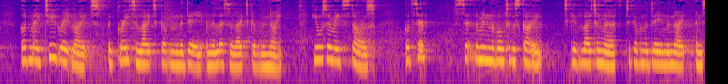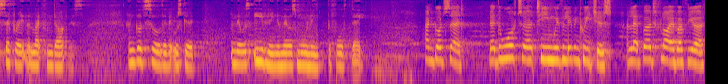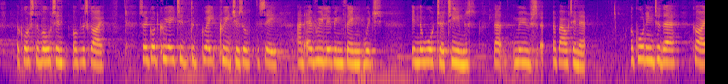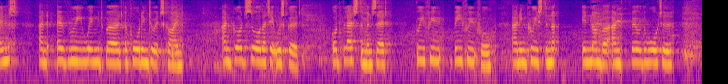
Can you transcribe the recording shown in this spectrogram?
God made two great lights, the greater light to govern the day, and the lesser light to govern the night. He also made stars. God said, Set them in the vault of the sky to give light on earth, to govern the day and the night, and separate the light from darkness. And God saw that it was good. And there was evening and there was morning, the fourth day. And God said, Let the water teem with living creatures, and let birds fly above the earth, across the vaulting of the sky. So God created the great creatures of the sea, and every living thing which in the water teems that moves about in it, according to their kinds, and every winged bird according to its kind. And God saw that it was good. God blessed them and said, Be, fu- be fruitful, and increase the nu- in number, and fill the water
